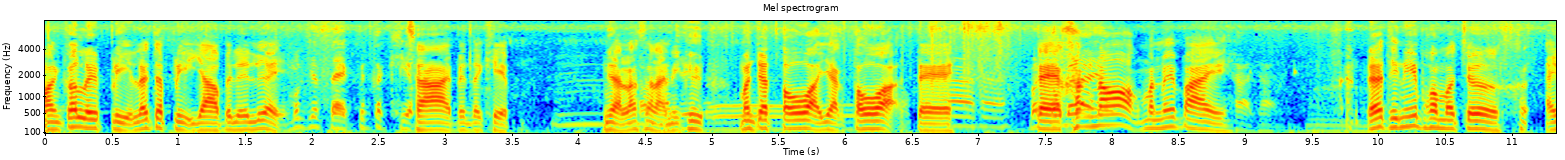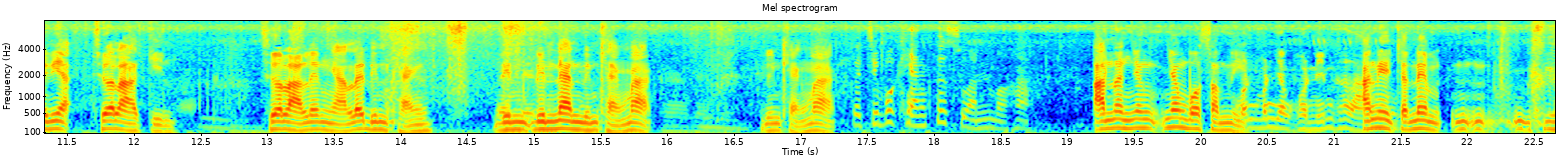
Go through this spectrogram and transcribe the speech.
มันก็เลยปลิแล้วจะปลิยาวไปเรื่อยมันจะแตกเป็นตะเขียบ ๆ ใช่เป็นตะเข็บอืมเนี่ยลักษณะนี้คือ มันจะโตอะอยากโตอะแต่ค่ะค่ะมันแต่จะไม่ข้างนอกมันไม่ไป ใช่ใช่อืมแล้วทีนี้พอมาเจอ ไอเนี่ยเชื้อรากิน เชื้อราเล่นงานและดินแข็ง ดินดินแน่นดินแข็งมาก ดินแข็งมาก ก็ชิบุแข็งคือสวนบ่ค่ะ อันนั้นยังยังบอสำนีมันมันยังพอนิ่มขนาดอันนี้จะแน่นคือ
